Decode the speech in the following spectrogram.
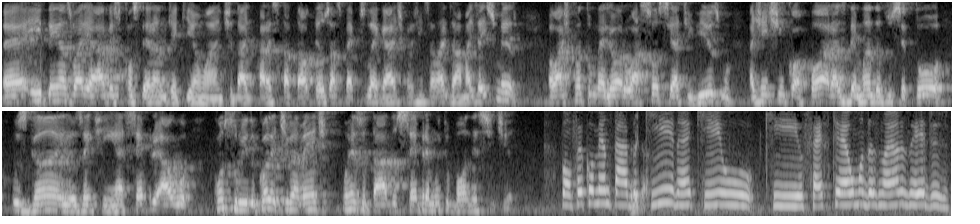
é, e tem as variáveis, considerando que aqui é uma entidade paraestatal, tem os aspectos legais para a gente analisar, mas é isso mesmo. Eu acho que quanto melhor o associativismo, a gente incorpora as demandas do setor, os ganhos, enfim, é sempre algo construído coletivamente, o resultado sempre é muito bom nesse sentido. Bom, foi comentado Obrigado. aqui né, que, o, que o SESC é uma das maiores redes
